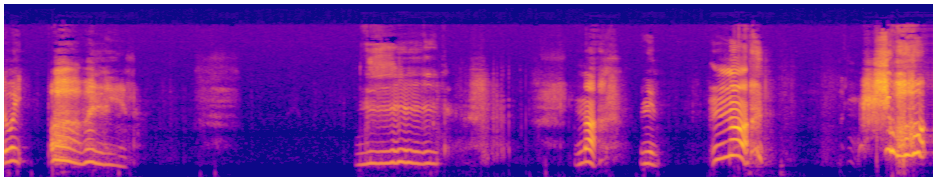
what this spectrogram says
давай. А, блин. На, блин. На! Чё?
